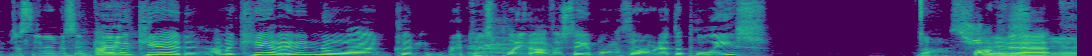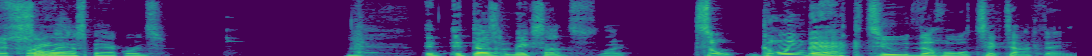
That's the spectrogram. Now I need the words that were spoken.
I'm just an innocent kid. I'm a kid. I'm a kid. I didn't know I couldn't rip his plate off his table and throw it at the police. Oh, Fuck shit. that. Yeah, so ass backwards. it it doesn't make sense. Like so going back to the whole TikTok thing,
